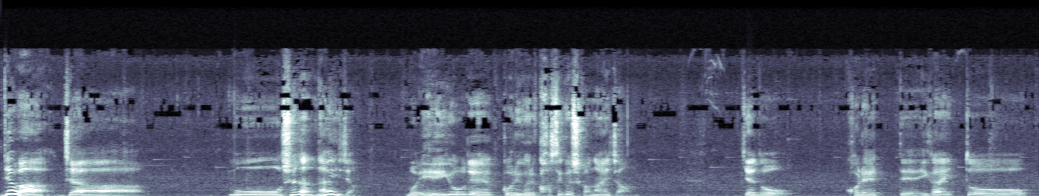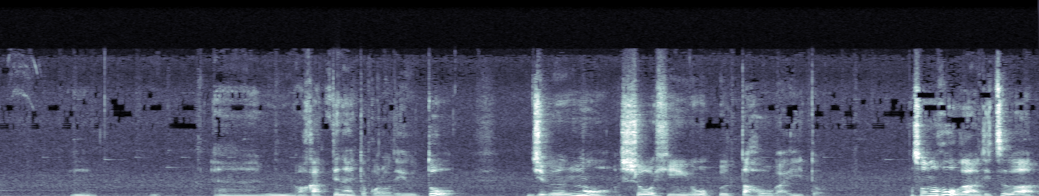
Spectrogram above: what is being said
ではじゃあもう手段ないじゃん。もう営業でゴリゴリ稼ぐしかないじゃん。けどこれって意外と、うん、うん分かってないところで言うと自分の商品を売った方がいいと。その方が実は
